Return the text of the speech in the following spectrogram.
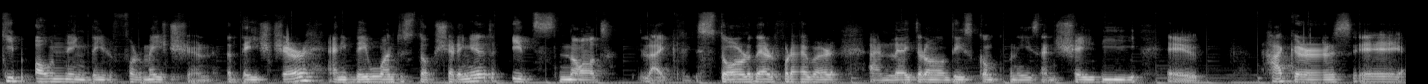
keep owning the information that they share. And if they want to stop sharing it it's not like stored there forever. And later on these companies and shady uh, hackers uh,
